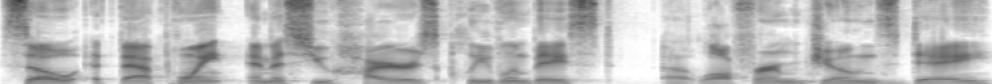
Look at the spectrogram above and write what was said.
So at that point, MSU hires Cleveland based uh, law firm Jones Day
